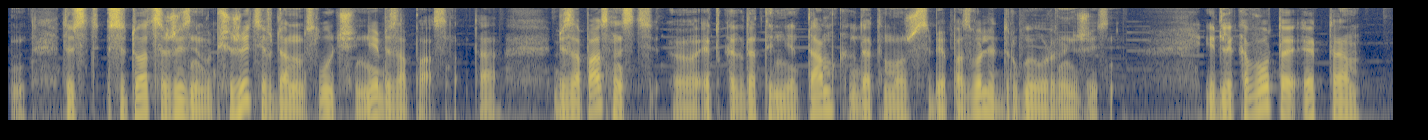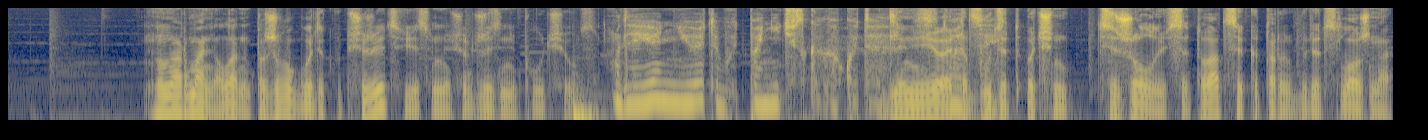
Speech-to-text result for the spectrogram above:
То есть ситуация жизни в общежитии в данном случае небезопасна, да. Безопасность э, это когда ты не там, когда ты можешь себе позволить другой уровень жизни. И для кого-то это ну, нормально, ладно, поживу годик в общежитии, если у меня что-то в жизни не получилось. А Для ее, нее это будет панической какой-то Для нее это ситуацией. будет очень тяжелой ситуацией, которую будет сложно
